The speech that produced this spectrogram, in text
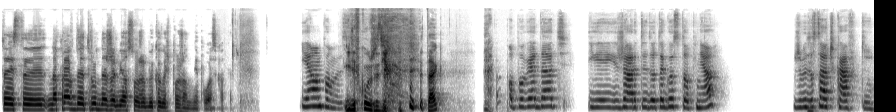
to jest e, naprawdę trudne rzemiosło, żeby kogoś porządnie połaskotać. Ja mam pomysł. Idzie wkurzyć. tak? Opowiadać jej żarty do tego stopnia, żeby dostała czkawki.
